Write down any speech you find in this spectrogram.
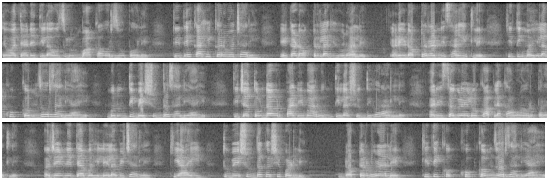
तेव्हा त्याने तिला उचलून बाकावर झोपवले. तिथे काही कर्मचारी एका डॉक्टरला घेऊन आले आणि डॉक्टरांनी सांगितले की ती महिला खूप कमजोर झाली आहे म्हणून ती बेशुद्ध झाली आहे. तिच्या तोंडावर पाणी मारून तिला शुद्धीवर आणले आणि सगळे लोक आपल्या कामावर परतले. अजयने त्या महिलेला विचारले की आई तू बेशुद्ध कशी पडली? डॉक्टर म्हणाले की ती खूप कमजोर झाली आहे.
